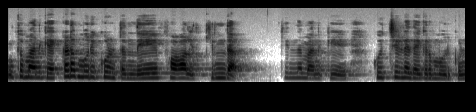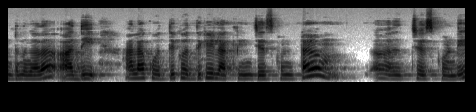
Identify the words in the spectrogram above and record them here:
ఇంకా మనకి ఎక్కడ మురికి ఉంటుంది ఫాల్ కింద. కింద మనకి కుచ్చిళ్ళ దగ్గర మురికి ఉంటుంది కదా అది. అలా కొద్ది కొద్దిగా ఇలా క్లీన్ చేసుకుంటా. చేసుకోండి.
